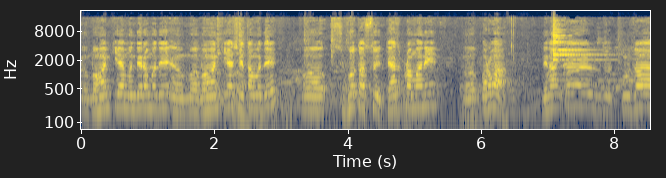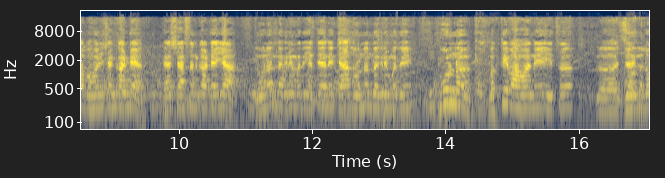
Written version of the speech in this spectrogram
भवानकी या मंदिरामध्ये भवानकिया भवानकी या शेतामध्ये होत असतोय. त्याचप्रमाणे परवा दिनांक तुळजा भवानीच्या काट्या त्या शासन काट्या या लोणंद नगरीमध्ये येते आणि त्या लोणंद नगरीमध्ये पूर्ण भक्तिभावाने इथं जल्लो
